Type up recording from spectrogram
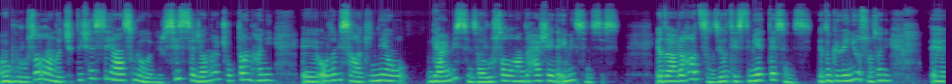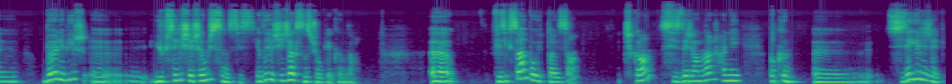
Ama bu ruhsal alanda çıktığı için size yansımıyor olabilir. Siz ise canlar çoktan hani e, orada bir sakinliğe o, gelmişsiniz. Yani ruhsal alanda her şeyde eminsiniz siz. Ya da rahatsınız ya da teslimiyettesiniz. Ya da güveniyorsunuz. Hani böyle bir e, yükseliş yaşamışsınız siz. Ya da yaşayacaksınız çok yakında. E, fiziksel boyuttaysa çıkan sizde canlar hani bakın e, size gelecek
